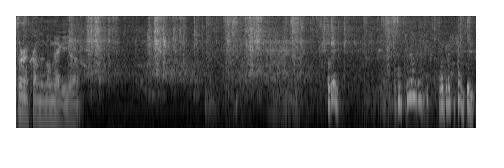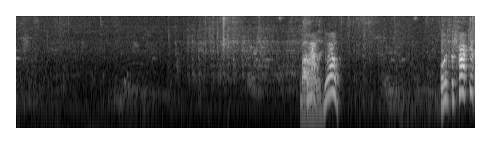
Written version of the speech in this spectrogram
throwing chrome the moment I get you up. Okay. Look at the something. Wow, Now, really? now! Boys distracted!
